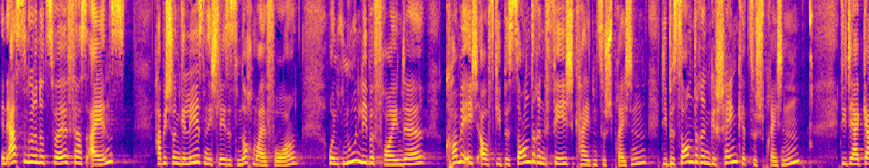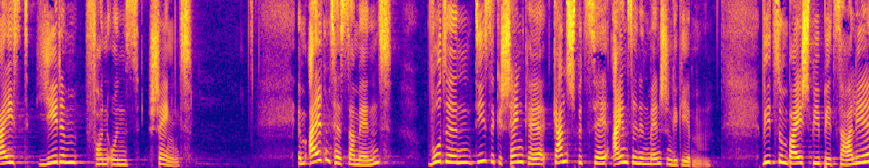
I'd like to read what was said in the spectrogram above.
In 1. Korinther 12, Vers 1 habe ich schon gelesen, ich lese es nochmal vor. Und nun, liebe Freunde, komme ich auf die besonderen Fähigkeiten zu sprechen, die besonderen Geschenke zu sprechen, die der Geist jedem von uns schenkt. Im Alten Testament wurden diese Geschenke ganz speziell einzelnen Menschen gegeben wie zum Beispiel Bezalel.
